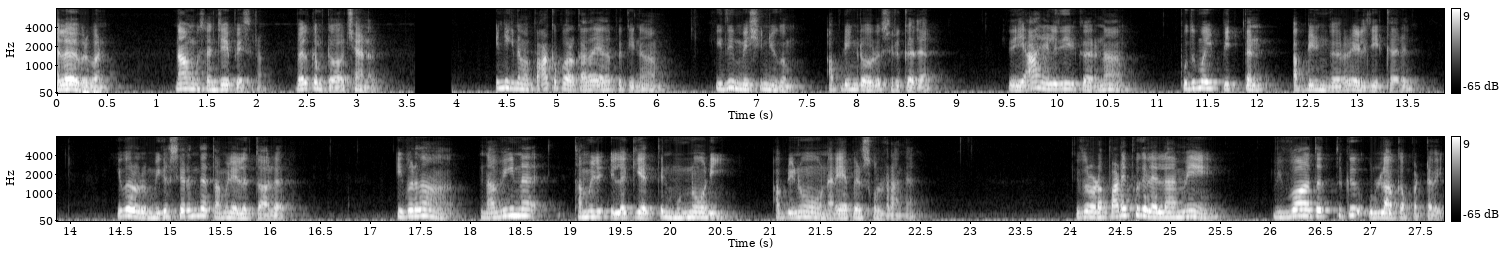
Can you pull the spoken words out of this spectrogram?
ஹலோ எவ்ரிவன் நான் உங்கள் சஞ்சய் பேசுகிறேன் வெல்கம் டு அவர் சேனல் இன்றைக்கி நம்ம பார்க்க போகிற கதை எதை பற்றினா இது மெஷின் யுகம் அப்படிங்கிற ஒரு சிறுகதை. இது யார் எழுதியிருக்காருன்னா புதுமை பித்தன் அப்படிங்கிறவர் எழுதியிருக்காரு. இவர் ஒரு மிக சிறந்த தமிழ் எழுத்தாளர். இவர் தான் நவீன தமிழ் இலக்கியத்தின் முன்னோடி அப்படின்னும் நிறைய பேர் சொல்கிறாங்க இவரோட படைப்புகள் எல்லாமே விவாதத்துக்கு உள்ளாக்கப்பட்டவை.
